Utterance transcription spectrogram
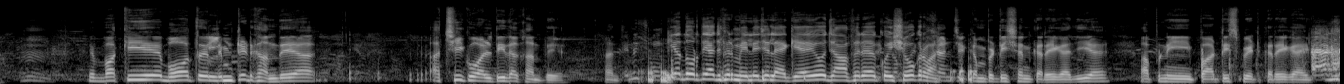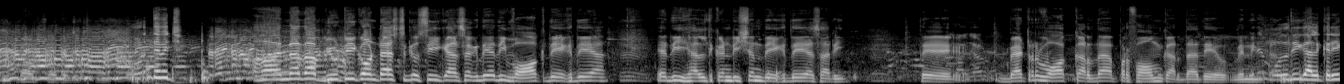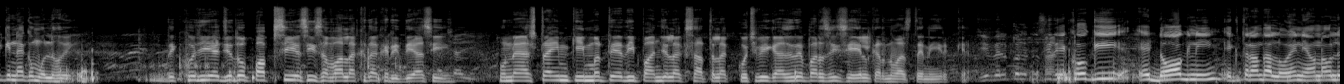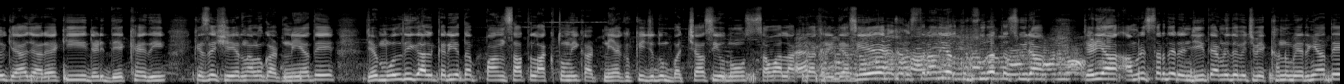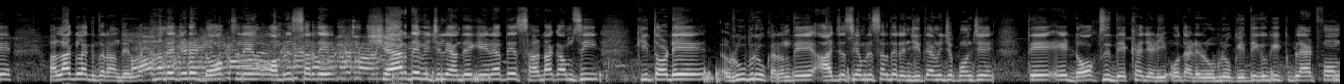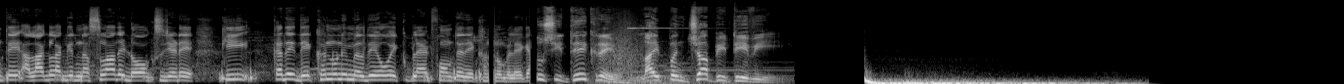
ਤੇ ਬਾਕੀ ਇਹ ਬਹੁਤ ਲਿਮਟਿਡ ਖਾਂਦੇ ਆ ਅੱਛੀ ਕੁਆਲਿਟੀ ਦਾ ਖਾਂਦੇ ਆ। ਹਾਂਜੀ। ਇਹਨੂੰ ਸ਼ੌਂਕੀਆ ਤੌਰ ਤੇ ਅੱਜ ਫਿਰ ਮੇਲੇ 'ਚ ਲੈ ਕੇ ਆਏ ਹੋ ਜਾਂ ਫਿਰ ਕੋਈ ਸ਼ੋਅ ਕਰਵਾ ਕੰਪੀਟੀਸ਼ਨ ਚ ਕੰਪੀਟੀਸ਼ਨ ਕਰੇਗਾ ਜੀ ਇਹ ਆਪਣੀ ਪਾਰਟਿਸਿਪੇਟ ਕਰੇਗਾ ਇਹ। dog show ਦੇ ਵਿੱਚ? ਦੇ ਹਾਂ ਇਹਨਾਂ ਦਾ ਬਿਊਟੀ ਕੰਟੈਸਟ ਤੁਸੀਂ ਕਹਿ ਸਕਦੇ ਆ ਇਹਦੀ ਵਾਕ ਦੇਖਦੇ ਆ ਇਹਦੀ ਹੈਲਥ ਕੰਡੀਸ਼ਨ ਦੇਖਦੇ ਆ ਸਾਰੀ। ਤੇ ਬੈਟਰ ਵਾਕ ਕਰਦਾ ਪਰਫਾਰਮ ਕਰਦਾ ਤੇ ਵਿਨਿੰਗ ਮੁੱਲ ਦੀ ਗੱਲ ਕਰੀਏ ਕਿੰਨਾ ਕੁ ਮੁੱਲ ਹੋਏਗਾ? ਦੇਖੋ ਜੀ ਇਹ ਜਦੋਂ ਪੱਪ ਸੀ ਅਸੀਂ ਸਵਾ ਲੱਖ ਦਾ ਖਰੀਦਿਆ ਸੀ ਹੁਣ ਇਸ ਟਾਈਮ ਕੀਮਤ ਤੇ ਇਹਦੀ 5 ਲੱਖ 7 ਲੱਖ ਕੁਝ ਵੀ ਕਹਿ ਸਕਦੇ, ਪਰ ਅਸੀਂ ਸੇਲ ਕਰਨ ਵਾਸਤੇ ਨਹੀਂ ਰੱਖਿਆ। ਜੀ, ਬਿਲਕੁਲ। ਤੁਸੀਂ ਦੇਖੋ ਕਿ ਇਹ ਡੌਗ ਨਹੀਂ, ਇੱਕ ਤਰ੍ਹਾਂ ਦਾ ਲੋਇਨ ਹੈ ਉਹਨਾਂ ਵੱਲੋਂ ਵੀ ਕਿਹਾ ਜਾ ਰਿਹਾ ਕਿ ਜਿਹੜੀ ਦੇਖ ਹੈ ਇਹਦੀ, ਕਿਸੇ ਸ਼ੇਰ ਨਾਲੋਂ ਘੱਟ ਨਹੀਂ ਹੈ ਤੇ ਜੇ ਮੁੱਲ ਦੀ ਗੱਲ ਕਰੀਏ ਤਾਂ 5-7 ਲੱਖ ਤੋਂ ਵੀ ਘੱਟ ਨਹੀਂ ਹੈ ਕਿਉਂਕਿ ਜਦੋਂ ਬੱਚਾ ਸੀ ਉਦੋਂ ਸਵਾ ਲੱਖ ਦਾ ਖਰੀਦਿਆ ਸੀ। ਇਹ ਇਸ ਤਰ੍ਹਾਂ ਦੀਆਂ ਖੂਬਸੂਰਤ ਤਸਵੀਰਾਂ ਜਿਹੜੀਆਂ ਅੰਮ੍ਰਿਤਸਰ ਦੇ ਰਣਜੀਤ ਐਵਨਿਊ ਦੇ ਵਿੱਚ ਵੇਖਣ ਨੂੰ ਮਿਲ ਰਹੀਆਂ ਤੇ ਅਲੱਗ-ਅਲੱਗ ਤਰ੍ਹਾਂ ਦੇ ਲੱਖਾਂ ਦੇ ਜਿਹੜੇ ਡੌਗਸ ਨੇ ਉਹ ਅੰਮ੍ਰਿਤਸਰ ਦੇ ਸ਼ਹਿਰ ਦੇ ਵਿੱਚ ਲਿਆਂਦੇ ਗਏ ਨੇ ਤੇ ਸਾਡਾ ਕੰਮ ਸੀ ਕਿ ਤੁਹਾਡੇ ਰੂਬਰੂ ਕਰਨ ਤੇ ਅੱਜ ਅਸੀਂ ਅੰਮ੍ਰਿਤਸਰ ਦੇ ਰਣਜੀਤ ਐਵਨਿਊ 'ਚ ਪਹੁੰਚੇ ਤੇ ਇਹ ਡੌਗਸ ਦੀ ਦੇਖ ਹੈ ਜਿਹੜੀ, ਉਹ ਤੁਹਾਡੇ ਰੂਬਰੂ ਕੀਤੀ ਕਿਉਂਕਿ ਇੱਕ ਪਲੇਟਫਾਰਮ ਤੇ ਅਲੱਗ-ਅਲੱਗ ਨਸਲਾਂ ਦੇ ਡੌਗਸ ਜਿਹੜੇ ਕਿ ਕਦੇ ਦੇਖਣ ਨੂੰ ਨਹੀਂ ਮਿਲਦੇ, ਉਹ ਇੱਕ ਪਲੇਟਫਾਰਮ ਤੇ ਦੇਖਣ ਨੂੰ ਮਿਲੇਗਾ। ਤੁਸੀਂ ਦੇਖ ਰਹੇ ਹੋ ਲਾਈਵ ਪੰਜਾਬੀ ਟੀਵੀ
